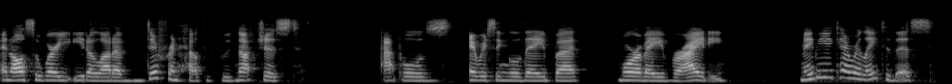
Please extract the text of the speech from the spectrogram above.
and also where you eat a lot of different healthy food, not just apples every single day, but more of a variety. Maybe you can relate to this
